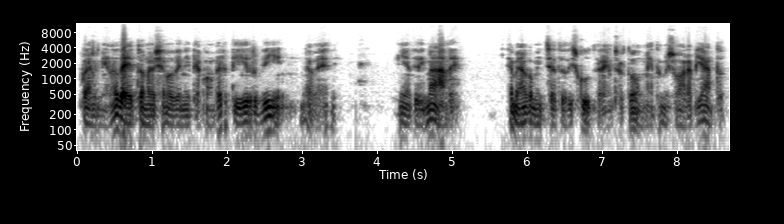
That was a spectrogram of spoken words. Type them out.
Quelli mi hanno detto noi siamo venuti a convertirvi, vabbè, niente di male. E abbiamo cominciato a discutere, a un certo momento mi sono arrabbiato,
